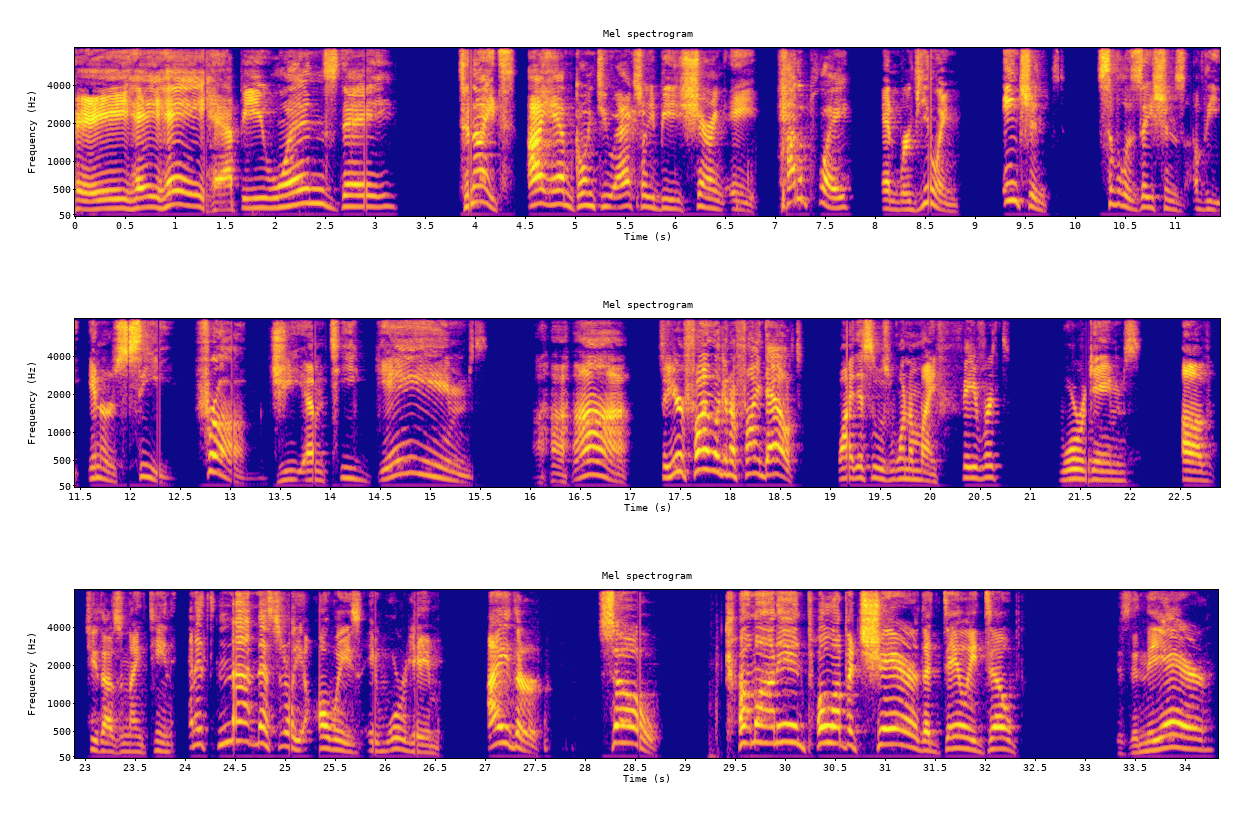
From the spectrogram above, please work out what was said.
Hey, hey, hey, happy Wednesday. Tonight, I am going to actually be sharing a how to play and reviewing ancient civilizations of the inner sea from GMT Games. Uh-huh. So you're finally going to find out why this was one of my favorite war games of 2019. And it's not necessarily always a war game either. So come on in, pull up a chair. The Daily Dope is in the air.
